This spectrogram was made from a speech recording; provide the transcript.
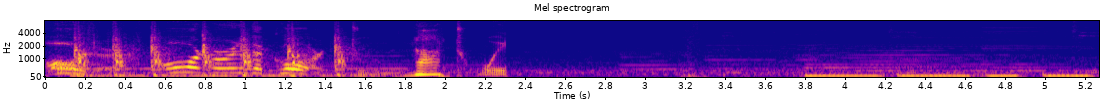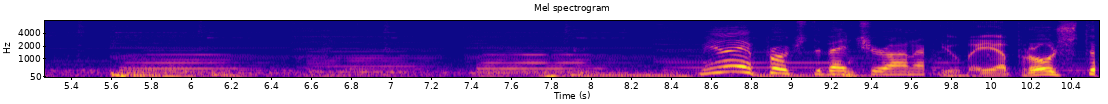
Order! Order in the court! Do not wait. May I approach the bench, Your Honor? You may approach the...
